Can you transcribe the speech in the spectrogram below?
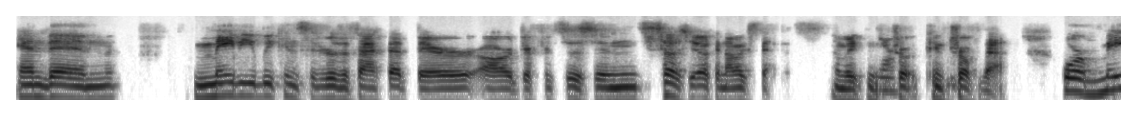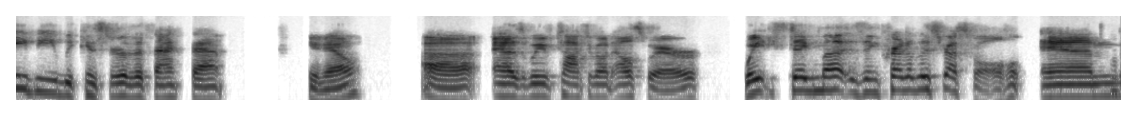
and then maybe we consider the fact that there are differences in socioeconomic status, and we can yeah. control, control for that. Or maybe we consider the fact that you know uh, as we've talked about elsewhere weight stigma is incredibly stressful and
